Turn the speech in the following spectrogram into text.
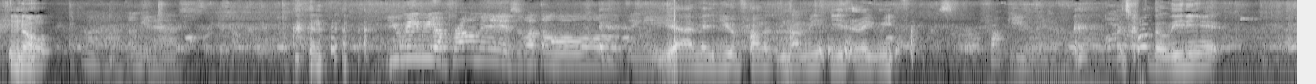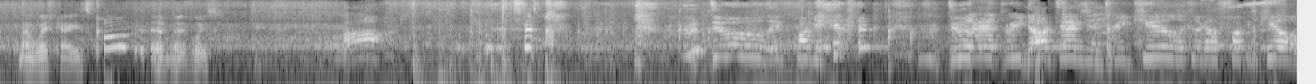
no. Ah, Don't be an ass. You made me a promise about the whole thingy. yeah, I made you a promise, not me. You didn't make me. a promise. Fuck you, man. It's called deleting it. My voice crack. It's called my voice. Ah! Dude, they fucking. Dude, I had three dog tags and three kills. I could've got a fucking kill.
